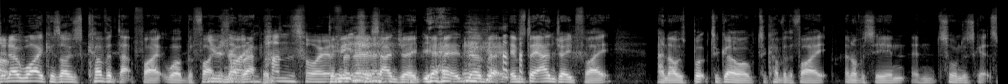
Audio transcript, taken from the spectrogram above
you know why? Because I was covered that fight. Well, the fight He was never happened. puns for it. Demetrius Andrade. Yeah, no, but it was the Andrade fight, and I was booked to go to cover the fight, and obviously, and, and Saunders gets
